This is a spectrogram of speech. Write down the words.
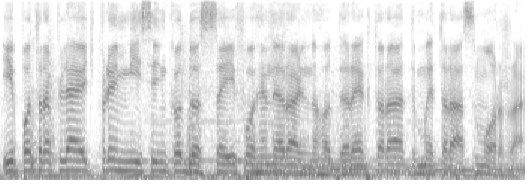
і потрапляють прямісінько до сейфу генерального директора Дмитра Сморжа.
